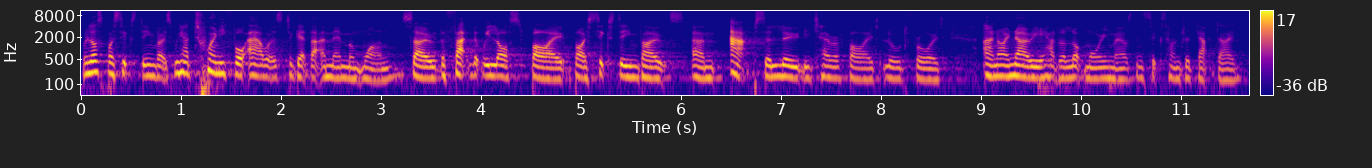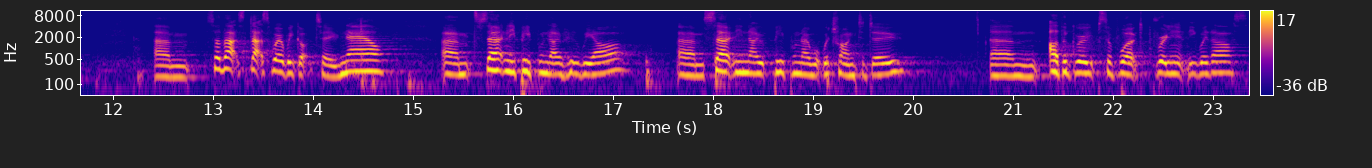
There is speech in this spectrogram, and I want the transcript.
We lost by 16 votes. We had 24 hours to get that amendment won. So the fact that we lost by, by 16 votes um, absolutely terrified Lord Freud. And I know he had a lot more emails than 600 that day. Um, so that's, that's where we got to. Now, um, certainly people know who we are. Um, certainly know, people know what we're trying to do. Um, other groups have worked brilliantly with us.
